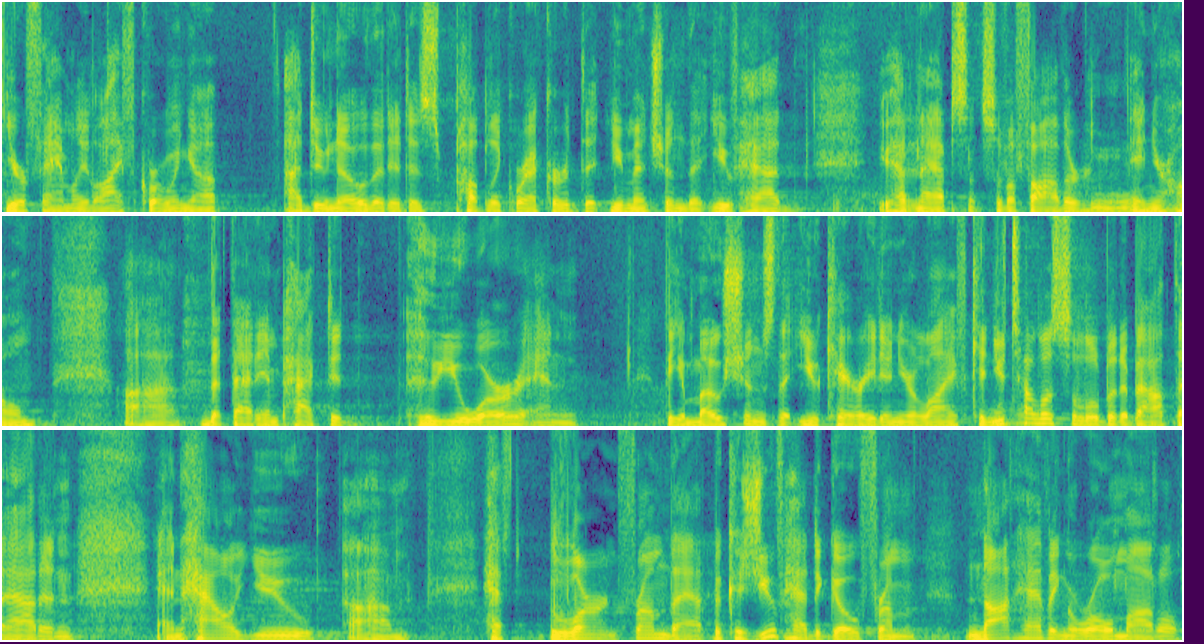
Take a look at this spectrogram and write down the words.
your family life growing up. I do know that it is public record that you mentioned that you've had you had an absence of a father mm-hmm. in your home, uh, that that impacted who you were and the emotions that you carried in your life. Can you tell us a little bit about that and and how you um, have learned from that? Because you've had to go from not having a role model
